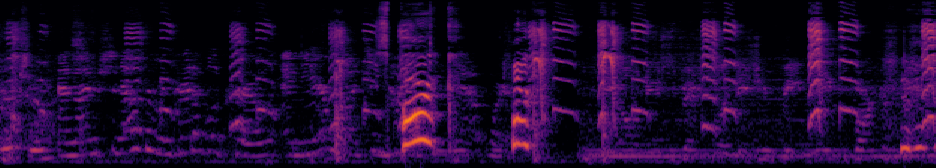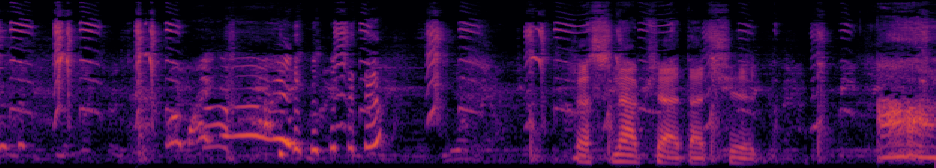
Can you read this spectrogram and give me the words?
And I'm Chanel from Incredible Crew, and you're watching Spark! Network. Oh my god! Just Snapchat that shit. Ah.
